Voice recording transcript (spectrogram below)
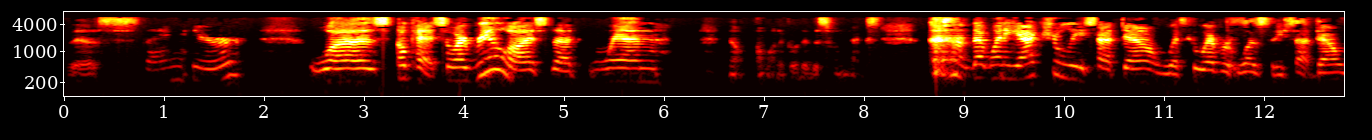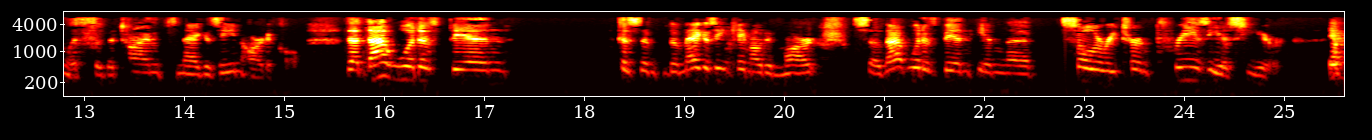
this thing here, was, okay, so I realized that when, no, I want to go to this one next, that when he actually sat down with whoever it was that he sat down with for the Times Magazine article, that that would have been because the, the magazine came out in March, so that would have been in the solar return previous year. Yep.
